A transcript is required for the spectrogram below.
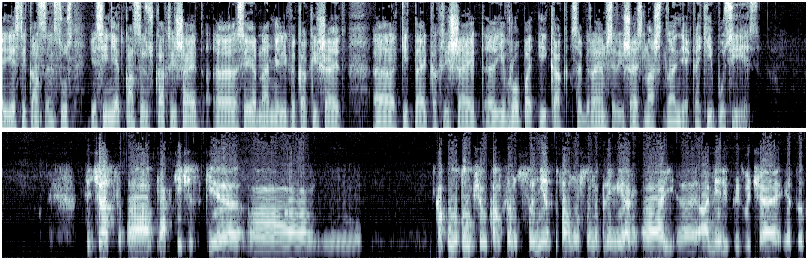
э, есть ли консенсус. Если нет консенсуса, как решает э, Северная Америка, как решает э, Китай, как решает э, Европа и как собираемся решать в нашей стране, какие пути есть. Сейчас э, практически э, какого-то общего консенсуса нет, потому что, например, э, э, Америка, изучая этот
